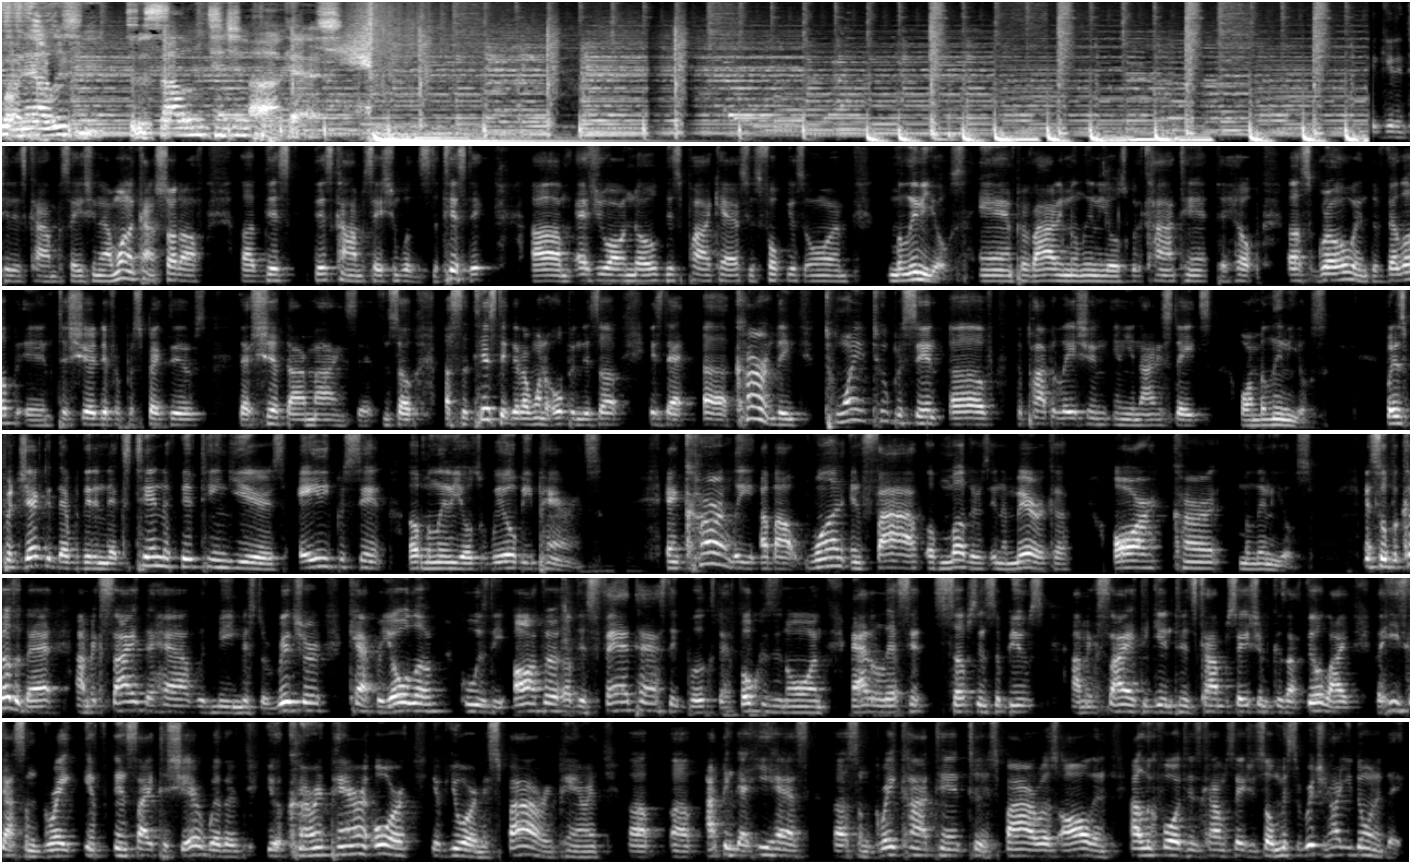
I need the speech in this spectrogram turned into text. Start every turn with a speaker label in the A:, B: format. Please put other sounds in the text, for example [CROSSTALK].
A: You are now listening to the Solomon Tention Podcast.
B: Get into this conversation. I want to kind of start off uh, this this conversation with a statistic. Um, as you all know, this podcast is focused on millennials and providing millennials with content to help us grow and develop and to share different perspectives that shift our mindsets. And so, a statistic that I want to open this up is that uh, currently 22% of the population in the United States are millennials. But it's projected that within the next 10 to 15 years, 80% of millennials will be parents. And currently, about one in five of mothers in America are current millennials. And so, because of that, I'm excited to have with me Mr. Richard Capriola, who is the author of this fantastic book that focuses on adolescent substance abuse. I'm excited to get into this conversation because I feel like that he's got some great inf- insight to share, whether you're a current parent or if you are an aspiring parent. Uh, uh, I think that he has uh, some great content to inspire us all. And I look forward to this conversation. So, Mr. Richard, how are you doing today?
